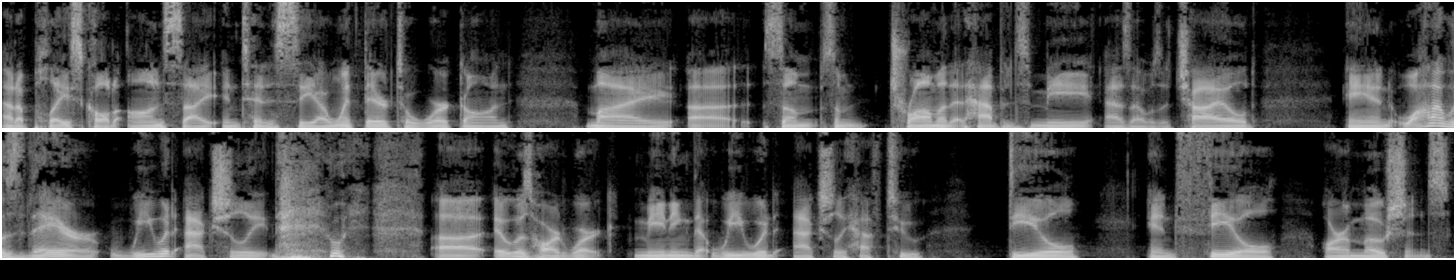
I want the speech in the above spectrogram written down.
at a place called Onsite in Tennessee. I went there to work on my uh, some some trauma that happened to me as I was a child. And while I was there, we would actually, uh, it was hard work, meaning that we would actually have to deal and feel our emotions.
